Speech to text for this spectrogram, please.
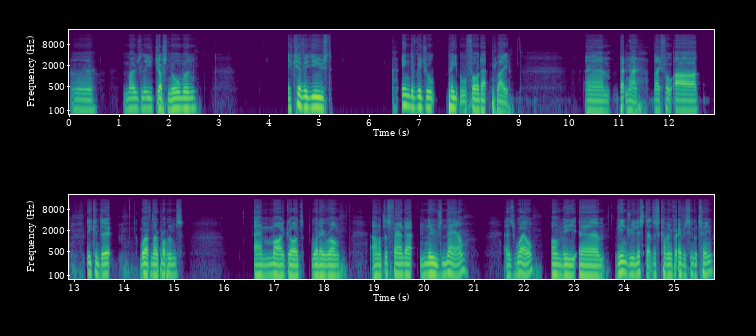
uh, Mosley, Josh Norman he could have used individual people for that play. Um, but no, they thought, ah, oh, he can do it. We'll have no problems. And my God, were they wrong. And I've just found out news now as well on the um, the injury list that's just coming for every single team.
